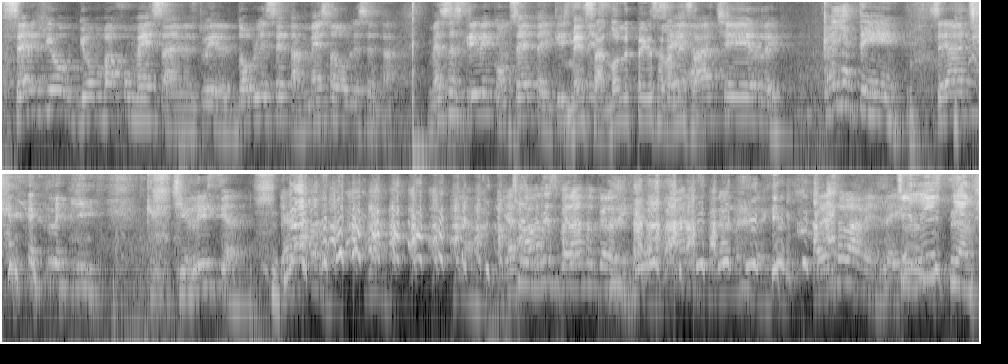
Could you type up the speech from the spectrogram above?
Sergio-Mesa en el Twitter, doble Z, Mesa doble Z. Mesa escribe con Z y Cristian. Mesa, es no le pegues a la mesa. CHR. ¡Cállate! CHR. Chirristian. Ya, ya, ya, ya estaban esperando que lo dijera. Estaban esperando que lo dijera. Por eso la aventé. Chirristian.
